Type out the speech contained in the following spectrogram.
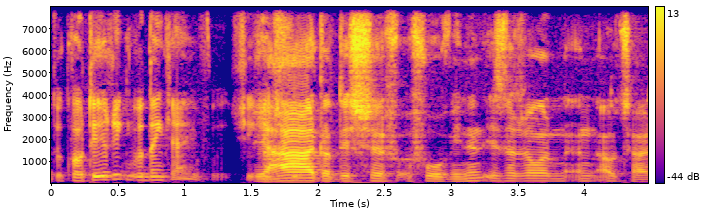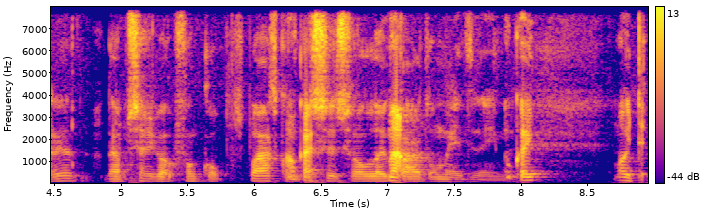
de quotering, wat denk jij? Chica's Ja, dat is eh, voor winnen is dat wel een, een outsider. Daarom zeg ik ook van koppels, plaatskoppels. Oké. is wel een leuk Nou. paard om mee te nemen. Oké, mooi tip.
